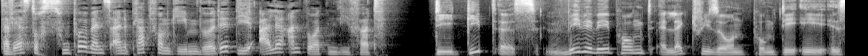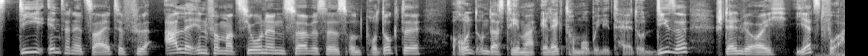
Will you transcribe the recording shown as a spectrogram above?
Da wäre es doch super, wenn es eine Plattform geben würde, die alle Antworten liefert. Die gibt es. www.electrizone.de ist die Internetseite für alle Informationen, Services und Produkte rund um das Thema Elektromobilität. Und diese stellen wir euch jetzt vor.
